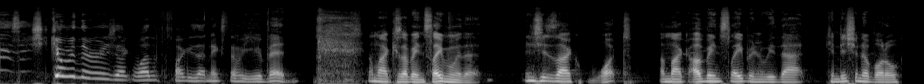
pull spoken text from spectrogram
she come in the room, she's like, Why the fuck is that next to your bed? I'm like, because I've been sleeping with it. And she's like, What? I'm like, I've been sleeping with that conditioner bottle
